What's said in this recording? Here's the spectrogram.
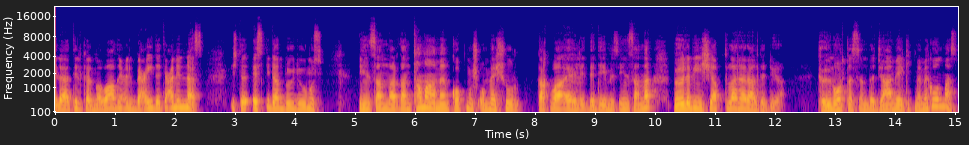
اِلَى تِلْكَ الْمَوَاضِعِ الْبَعِيدَةِ عَنِ النَّاسِ İşte eskiden duyduğumuz insanlardan tamamen kopmuş o meşhur takva ehli dediğimiz insanlar böyle bir iş yaptılar herhalde diyor. Köyün ortasında camiye gitmemek olmaz.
